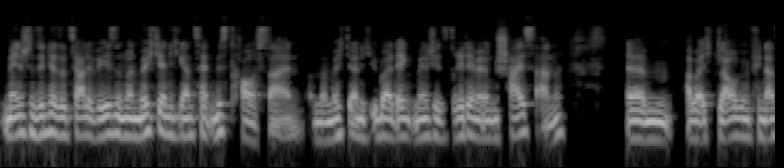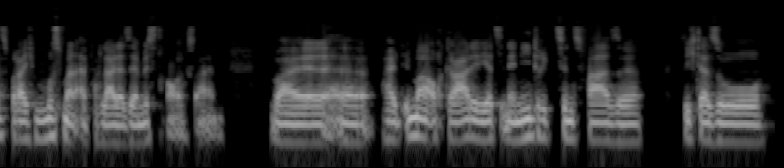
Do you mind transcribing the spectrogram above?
Menschen sind ja soziale Wesen und man möchte ja nicht die ganze Zeit misstrauisch sein. Und man möchte ja nicht überall denken, Mensch, jetzt dreht er mir irgendeinen Scheiß an. Ähm, aber ich glaube, im Finanzbereich muss man einfach leider sehr misstrauisch sein weil ja. äh, halt immer auch gerade jetzt in der Niedrigzinsphase sich da so,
